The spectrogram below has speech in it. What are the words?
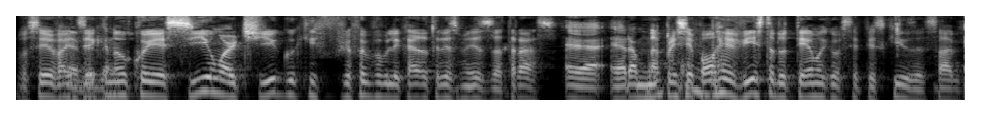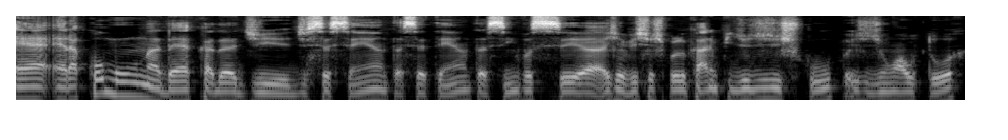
Você vai É dizer que verdade. não conhecia um artigo que já foi publicado três meses atrás? É, era Na muito principal revista do tema que você pesquisa, sabe? É, era comum na década de, de 60, 70, assim, você, as revistas publicarem pedido de desculpas de um autor,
